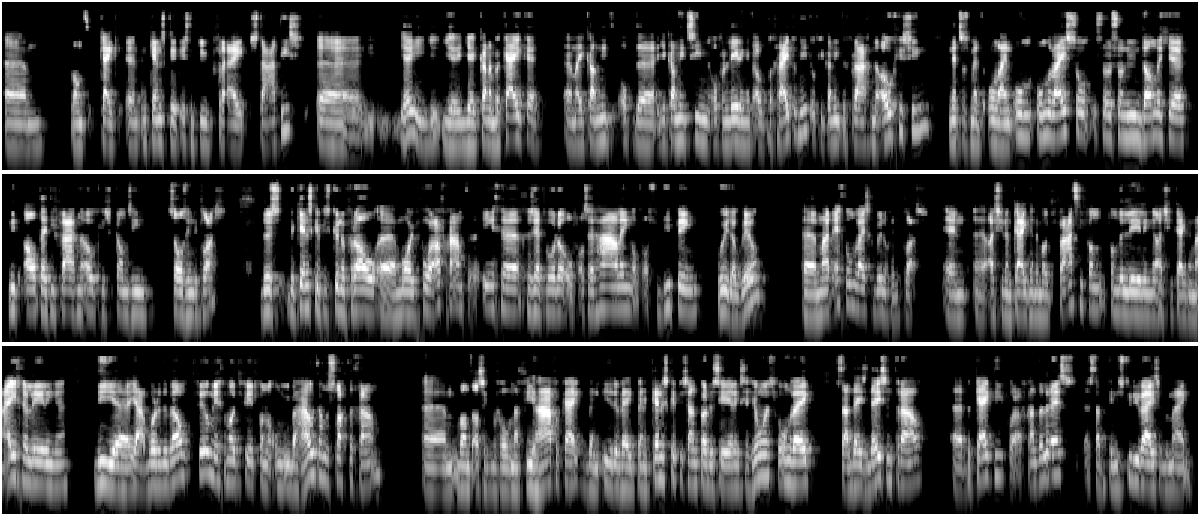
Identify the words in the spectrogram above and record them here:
Um, want kijk, een, een kennisclip is natuurlijk vrij statisch. je, je, je, je kan hem bekijken uh, maar je kan, niet op de, je kan niet zien of een leerling het ook begrijpt of niet. Of je kan niet de vragende oogjes zien. Net zoals met online on onderwijs, zo, zo, zo, nu en dan, dat je niet altijd die vragende oogjes kan zien zoals in de klas. Dus de kennisclipjes kunnen vooral uh, mooi voorafgaand ingezet worden, of als herhaling, of als verdieping, hoe je het ook wil. Uh, maar het echte onderwijs gebeurt nog in de klas. En als je dan kijkt naar de motivatie van, van de leerlingen, als je kijkt naar mijn eigen leerlingen, die ja, worden er wel veel meer gemotiveerd van om überhaupt aan de slag te gaan. Um, want als ik bijvoorbeeld naar Vier Haven kijk, ben iedere week ben ik kennisclipjes aan het produceren. Ik zeg, jongens, volgende week staat deze deze centraal. Bekijk die voorafgaande les. Dat staat ook in de studiewijze bij mij.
